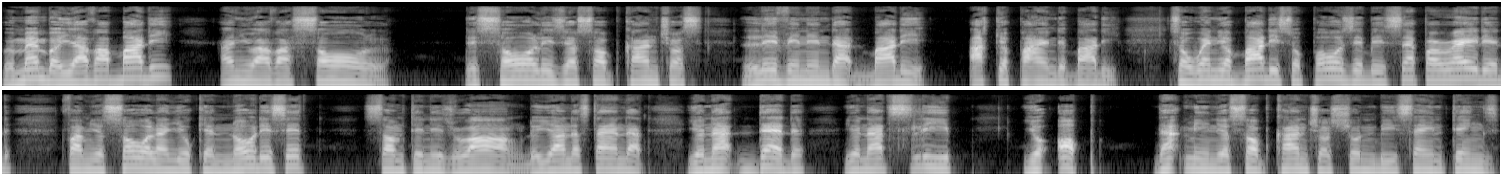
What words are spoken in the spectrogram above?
Remember, you have a body and you have a soul. The soul is your subconscious living in that body, occupying the body. So when your body supposedly separated from your soul and you can notice it, something is wrong. Do you understand that? You're not dead, you're not asleep, you're up. That means your subconscious shouldn't be saying things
